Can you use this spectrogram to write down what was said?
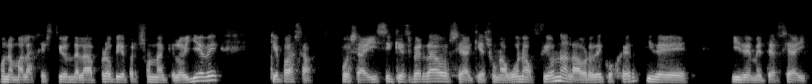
una mala gestión de la propia persona que lo lleve. ¿Qué pasa? Pues ahí sí que es verdad, o sea, que es una buena opción a la hora de coger y de, y de meterse ahí.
